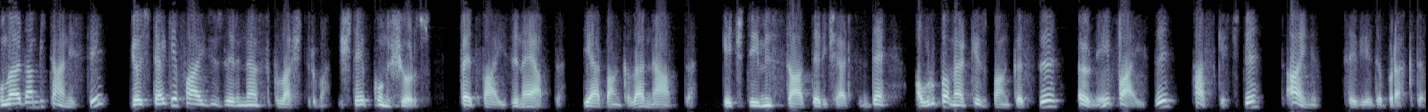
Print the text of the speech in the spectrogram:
Bunlardan bir tanesi gösterge faizi üzerinden sıkılaştırma. İşte hep konuşuyoruz. FED faizi ne yaptı? Diğer bankalar ne yaptı? Geçtiğimiz saatler içerisinde Avrupa Merkez Bankası örneğin faizi pas geçti. Aynı seviyede bıraktı.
